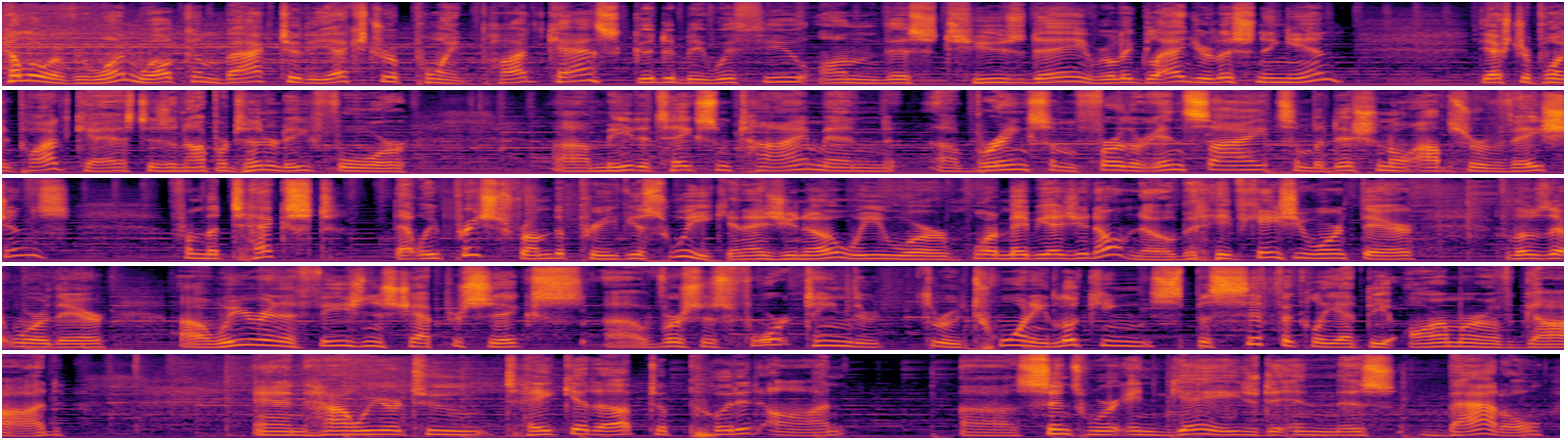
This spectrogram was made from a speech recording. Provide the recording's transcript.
Hello, everyone. Welcome back to the Extra Point Podcast. Good to be with you on this Tuesday. Really glad you're listening in. The Extra Point Podcast is an opportunity for uh, me to take some time and uh, bring some further insight, some additional observations from the text that we preached from the previous week. And as you know, we were, or maybe as you don't know, but in case you weren't there, for those that were there, uh, we are in Ephesians chapter 6, uh, verses 14 through 20, looking specifically at the armor of God and how we are to take it up, to put it on, uh, since we're engaged in this battle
